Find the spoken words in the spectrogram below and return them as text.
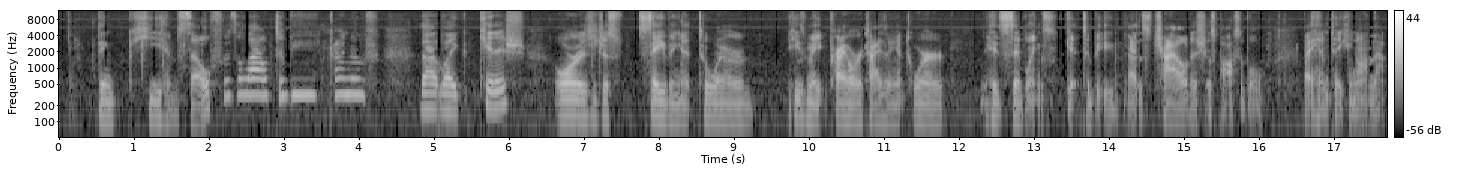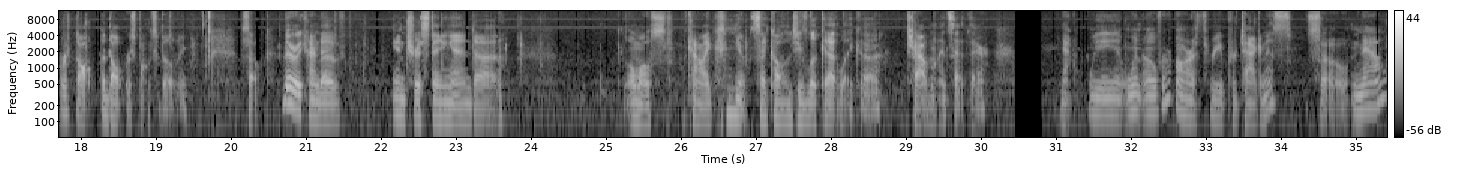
think he himself is allowed to be kind of that like kiddish or is just saving it to where he's make prioritizing it to where his siblings get to be as childish as possible by him taking on that adult, adult responsibility. So, very kind of interesting and uh, almost kind of like, you know, psychology look at like a child mindset there. Now, we went over our three protagonists, so now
